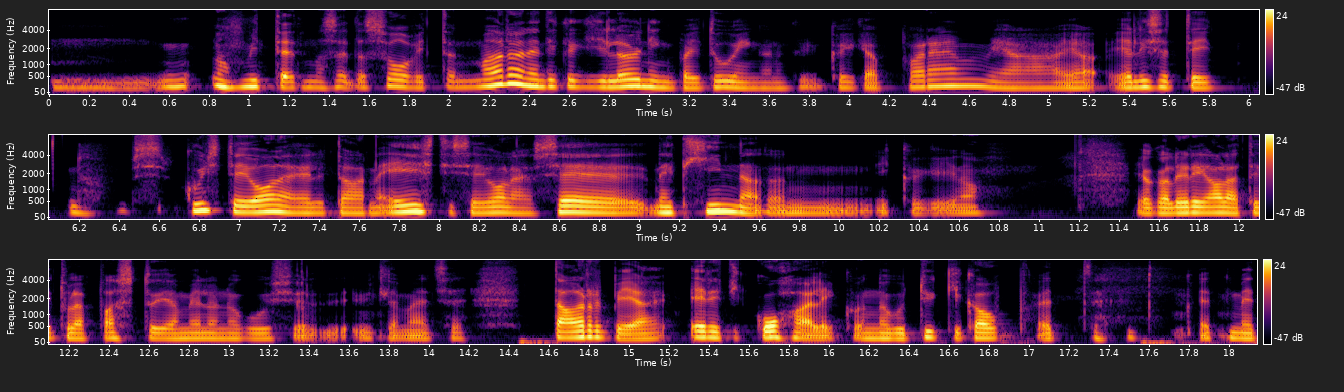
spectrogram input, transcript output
noh, mitte, et ma seda soovitan, ma arvan, et ikkagi learning by doing on kõ- kõige parem ja, ja, ja lihtsalt ei noh, kunst ei ole elitaarne, Eestis ei ole see, need hinnad on ikkagi noh, ja galerii alati tuleb vastu ja meil on nagu ütleme, et see tarbija, eriti kohalik, on nagu tükikaup, et, et, et me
